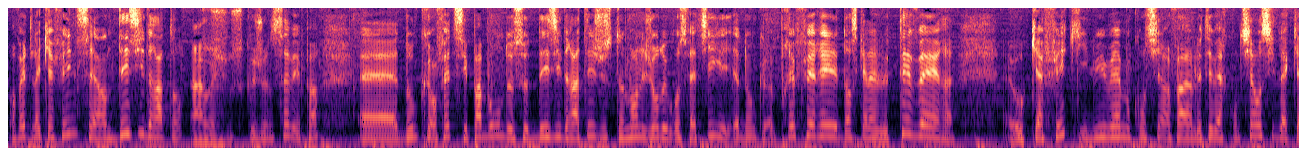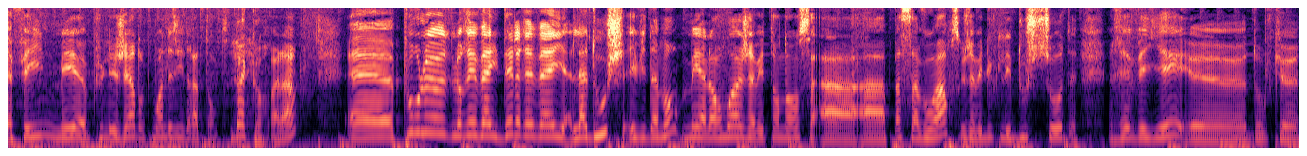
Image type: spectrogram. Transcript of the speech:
en fait, la caféine c'est un déshydratant. Ah ouais. Ce que je ne savais pas. Euh, donc en fait, c'est pas bon de se déshydrater justement les jours de grosse fatigue. Donc préférez dans ce cas-là le thé vert euh, au café qui lui-même contient, enfin le thé vert contient aussi de la caféine mais euh, plus légère donc moins déshydratante. D'accord. Voilà. Euh, pour le, le réveil, dès le réveil, la douche, évidemment. Mais alors moi, j'avais tendance à, à pas savoir parce que j'avais lu que les douches chaudes réveillaient. Euh, donc euh,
